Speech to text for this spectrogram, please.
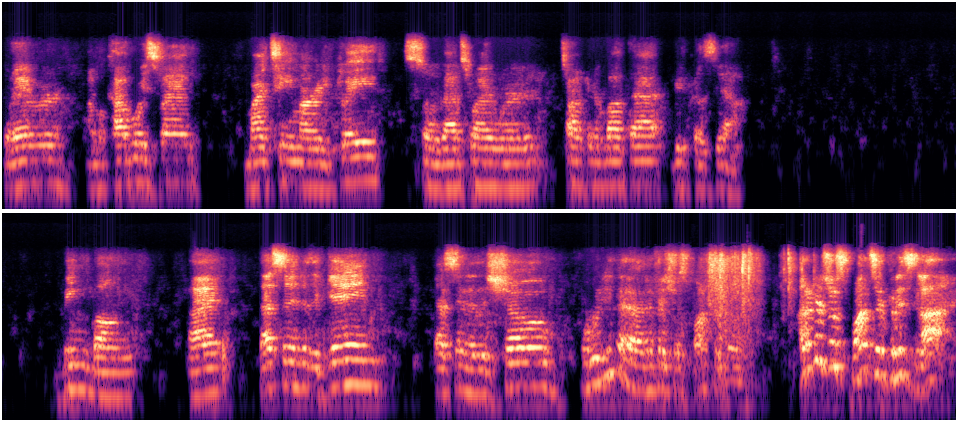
Whatever. I'm a Cowboys fan. My team already played. So that's why we're talking about that because yeah. Bing bong. All right. That's the end of the game. That's the end of the show. We do got an official sponsor though. Unofficial sponsor for this live.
